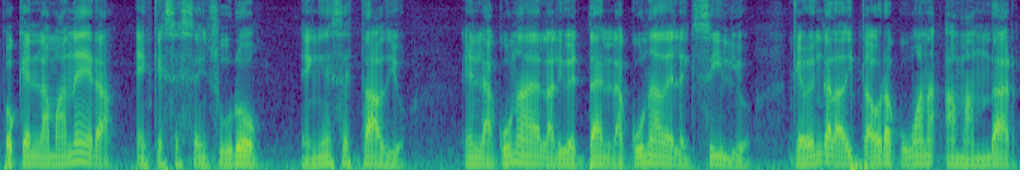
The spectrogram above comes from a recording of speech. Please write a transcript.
Porque en la manera en que se censuró en ese estadio, en la cuna de la libertad, en la cuna del exilio, que venga la dictadura cubana a mandar,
